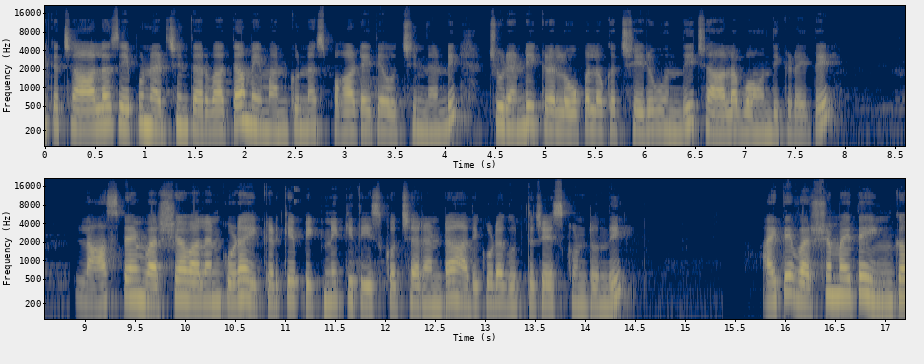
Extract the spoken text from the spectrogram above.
ఇక చాలాసేపు నడిచిన తర్వాత మేము అనుకున్న స్పాట్ అయితే వచ్చిందండి. చూడండి ఇక్కడ లోపల ఒక చెరువు ఉంది. చాలా బాగుంది ఇక్కడైతే. లాస్ట్ టైం వర్ష వాళ్ళని కూడా ఇక్కడికే పిక్నిక్కి తీసుకొచ్చారంట. అది కూడా గుర్తు చేసుకుంటుంది. అయితే వర్షం అయితే ఇంకా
